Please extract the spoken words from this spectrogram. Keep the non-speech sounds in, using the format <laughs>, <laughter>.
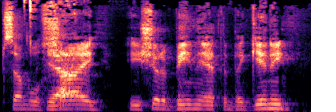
some will yeah. say he should have been there at the beginning.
